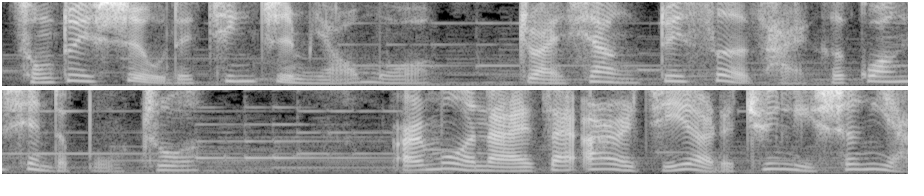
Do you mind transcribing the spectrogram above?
从对事物的精致描摹转向对色彩和光线的捕捉，而莫奈在阿尔及尔的军旅生涯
